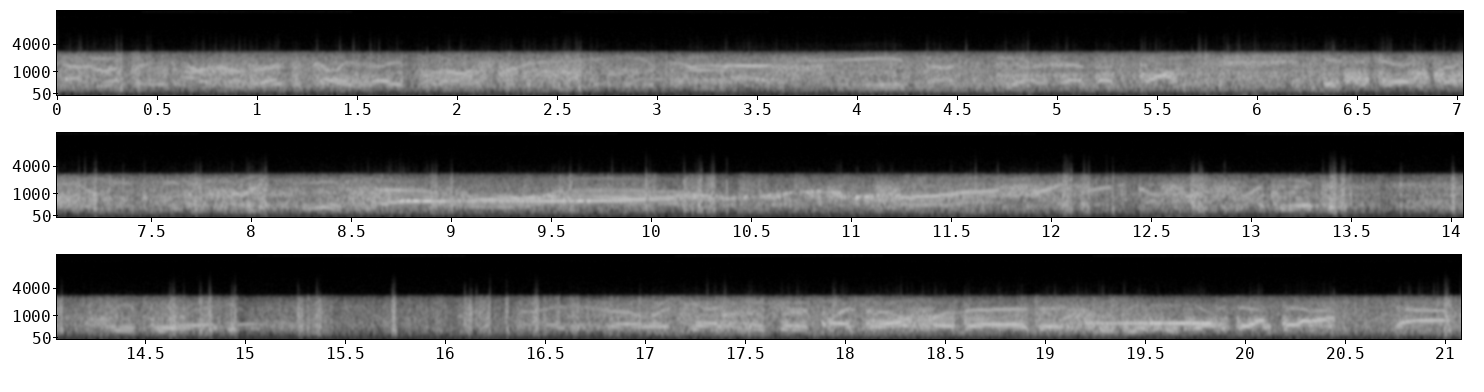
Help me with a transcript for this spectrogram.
Uh, looking also vertical is very close to the city. You can uh, see it at QRZ.com. It's just a few meters from the city. It's uh, full, uh, full uh, high vertical for 20 meters. Only two radios. Uh, it's uh, working, I think, uh, quite well for the, the simplicity of the antenna. Um,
